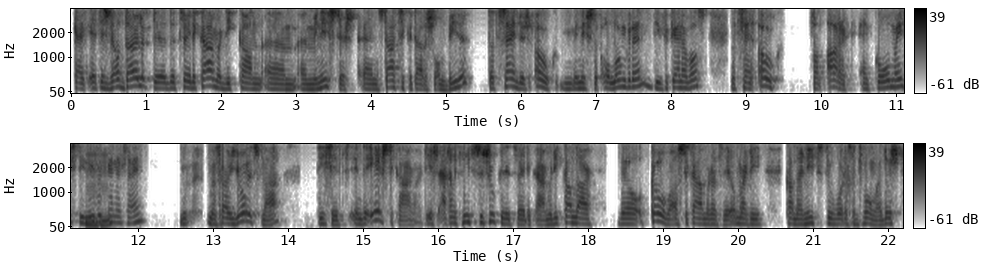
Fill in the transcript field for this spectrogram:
kijk, het is wel duidelijk, de, de Tweede Kamer die kan um, ministers en staatssecretarissen ontbieden. Dat zijn dus ook minister Ollongren, die verkenner was. Dat zijn ook Van Ark en Koolmees, die nu mm -hmm. verkenner zijn mevrouw Jorritsma, die zit in de Eerste Kamer. Die heeft eigenlijk niets te zoeken in de Tweede Kamer. Die kan daar wel komen als de Kamer dat wil, maar die kan daar niet toe worden gedwongen. Dus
